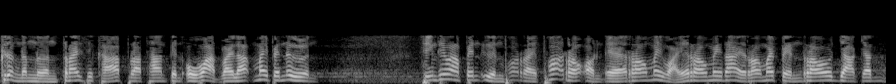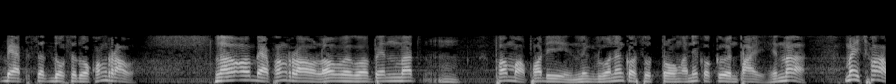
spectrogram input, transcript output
เครื่องดำเนินไตรสิกขาประทานเป็นโอวาทไว้แล้วไม่เป็นอื่น สิ่งที่ว่าเป็นอื่นเพราะอะไร เพราะเราอ่อนแอเราไม่ไหวเราไม่ได้ เราไม่เป็นเราอยากจะแบบสะดวกสะดวกของเรา เราเอาแบบของเราเราเป็นมาพอเหมาะพอดีหนึ่งหลวนั้นก็สุดตรง อันนี้ก็เกินไปเห็นไหมไม่ชอบ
